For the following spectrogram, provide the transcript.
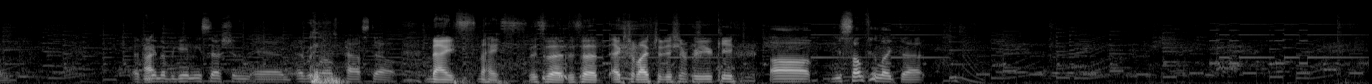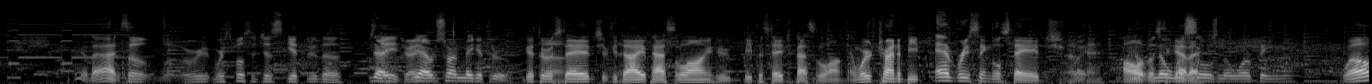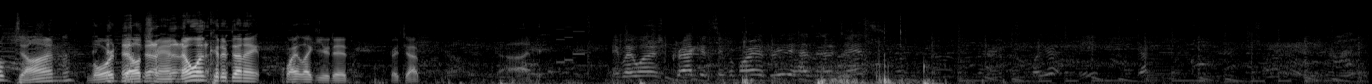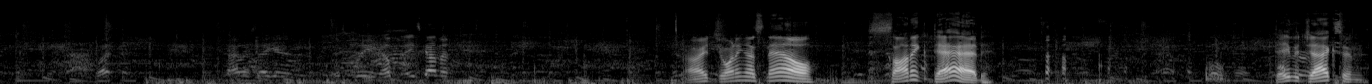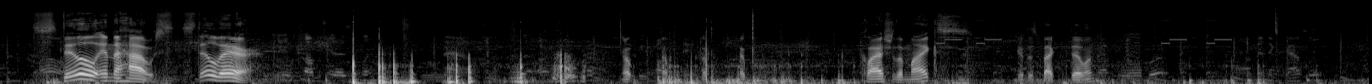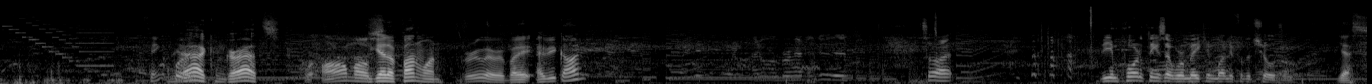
at the I- end of the gaming session, and everyone else passed out. Nice, nice. This is a this is an extra life tradition for you, Keith. Uh, something like that. Look at that. So we're, we're supposed to just get through the Yeah, stage, right? Yeah, we're just trying to make it through. Get through a Uh, stage. If you die, you pass it along. If you beat the stage, pass it along. And we're trying to beat every single stage. Okay. All no, of us no together. whistles, no warping. Well done, Lord Beltran. no one could have done it quite like you did. Great job. Anybody want to crack at Super Mario 3 that hasn't had a chance? What? Tyler Sagan is fleeing. Oh, he's coming. All right, joining us now, Sonic Dad. David Jackson still in the house, still there. Oh, oh, oh, oh. Clash of the mics. Get this back to Dylan. I think we're, yeah, congrats. we're You almost get a fun one. through, everybody. Have you gone? It's all right. The important thing is that we're making money for the children. Yes.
